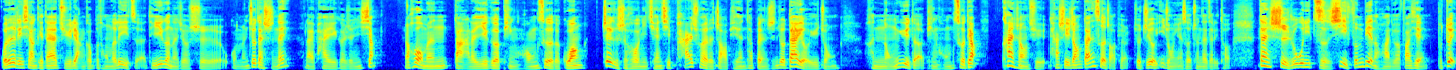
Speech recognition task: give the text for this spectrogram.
我在这里想给大家举两个不同的例子。第一个呢，就是我们就在室内来拍一个人像，然后我们打了一个品红色的光，这个时候你前期拍出来的照片，它本身就带有一种很浓郁的品红色调。看上去它是一张单色照片，就只有一种颜色存在在里头。但是如果你仔细分辨的话，你会发现不对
